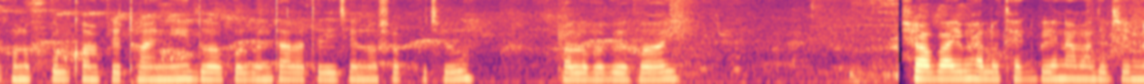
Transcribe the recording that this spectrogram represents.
এখনও ফুল কমপ্লিট হয়নি। দোয়া করবেন তাড়াতাড়ি যেন সব কিছু ভালোভাবে হয়। সবাই ভালো থাকবেন, আমাদের জন্য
